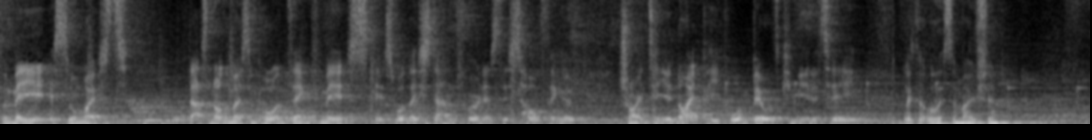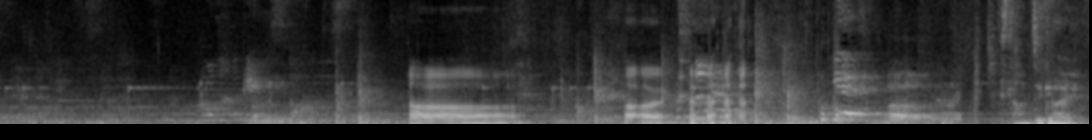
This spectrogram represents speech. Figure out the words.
For me, it's almost that's not the most important thing. For me, it's it's what they stand for, and it's this whole thing of trying to unite people and build community. Look at all this emotion. Ah. Uh oh. yeah. it's time to go.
